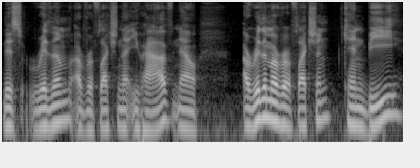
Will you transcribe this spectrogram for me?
this rhythm of reflection that you have. Now, a rhythm of reflection can be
